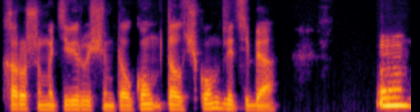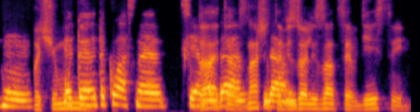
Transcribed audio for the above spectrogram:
хорошим мотивирующим толком, толчком для тебя. Угу. Почему это, нет? это классная тема, да. Да, это, знаешь, да. это визуализация в действии.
